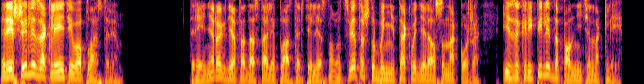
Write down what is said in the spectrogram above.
Решили заклеить его пластырем. Тренера где-то достали пластырь телесного цвета, чтобы не так выделялся на коже, и закрепили дополнительно клеем.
